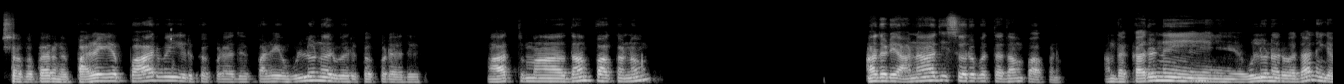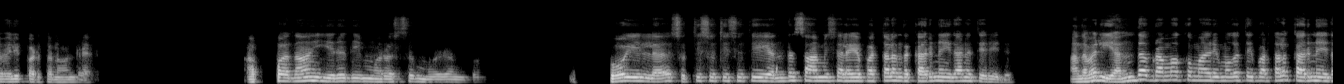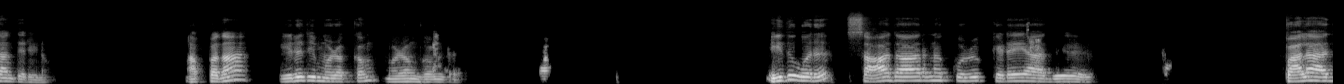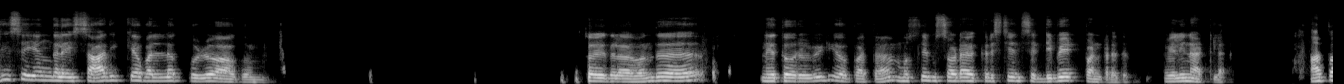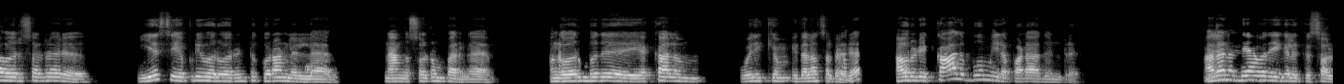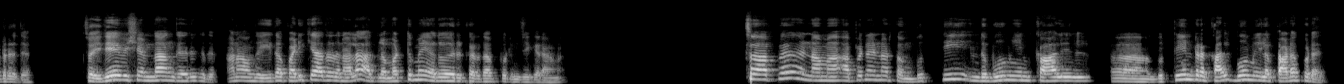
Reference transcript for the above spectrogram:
ஸோ அப்போ பாருங்க பழைய பார்வை இருக்கக்கூடாது பழைய உள்ளுணர்வு இருக்கக்கூடாது. ஆத்மா தான் பார்க்கணும். அதோடைய அனாதி சொரூபத்தை தான் பார்க்கணும். அந்த கருணை உள்ளுணர்வை தான் நீங்க வெளிப்படுத்தணும்ன்ற அப்பதான் இறுதி முரசு முழங்கும். கோயில்ல சுத்தி சுத்தி சுத்தி எந்த சாமி சிலையை பார்த்தாலும் அந்த கருணை தானே தெரியுது. அந்த மாதிரி எந்த பிரம்மகுமாரி முகத்தை பார்த்தாலும் கருணை தான் தெரியணும். அப்பதான் இறுதி முழக்கம் முழங்குன்ற இது ஒரு சாதாரண குழு கிடையாது. பல அதிசயங்களை சாதிக்க வல்ல குழு ஆகும். ஸோ இதுல வந்து நேத்து ஒரு வீடியோ பார்த்தேன். முஸ்லிம்ஸோட கிறிஸ்டியன்ஸ் டிபேட் பண்றது வெளிநாட்டுல. அப்ப அவர் சொல்றாரு இயேசு எப்படி வருவாருன்ட்டு குரான்ல இல்ல. நாங்க சொல்றோம் பாருங்க. அங்க வரும்போது எக்காலம் ஒலிக்கும் இதெல்லாம் சொல்றாரு. அவருடைய காலு பூமியில படாதுன்றாரு. அதான. தேவதைகளுக்கு சொல்றது. சோ இதே விஷயம் தான் அங்க இருக்குது. ஆனா அவங்க இத படிக்காததுனால அதுல மட்டுமே ஏதோ இருக்கிறதா புரிஞ்சுக்கிறாங்க. சோ அப்ப நம்ம அப்படின்னா என்ன அர்த்தம்? புத்தி இந்த பூமியின் காலில் ஆஹ், புத்தின்ற கால் பூமியில படக்கூடாது.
